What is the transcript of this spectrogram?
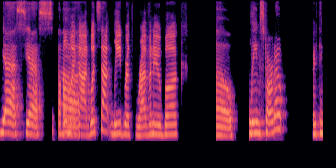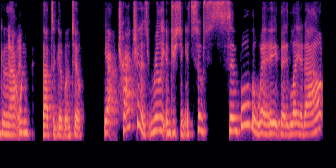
Yes. Yes. Uh, oh my uh God. What's that lead with revenue book? Oh, Lean Startup. Are you thinking of that one? That's a good one too. Yeah, traction is really interesting. It's so simple the way they lay it out,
